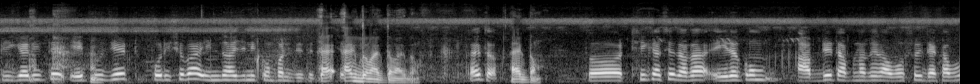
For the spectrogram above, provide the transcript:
পিগারিতে এ টু জেড পরিষেবা ইন্দো হাইজেনিক কোম্পানি দিতে একদম একদম একদম। তাই তো? একদম। তো ঠিক আছে দাদা এইরকম আপডেট আপনাদের অবশ্যই দেখাবো।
